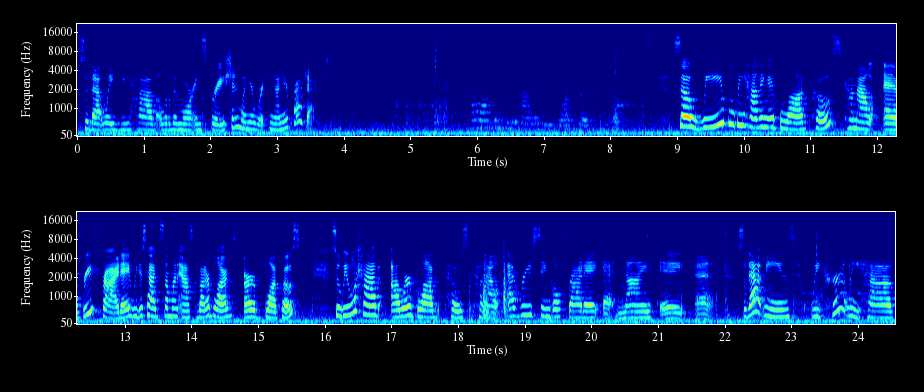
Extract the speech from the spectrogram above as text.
so that way you have a little bit more inspiration when you're working on your project. So we will be having a blog post come out every Friday. We just had someone ask about our blogs, our blog posts. So we will have our blog post come out every single Friday at 9 a.m. So that means we currently have,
